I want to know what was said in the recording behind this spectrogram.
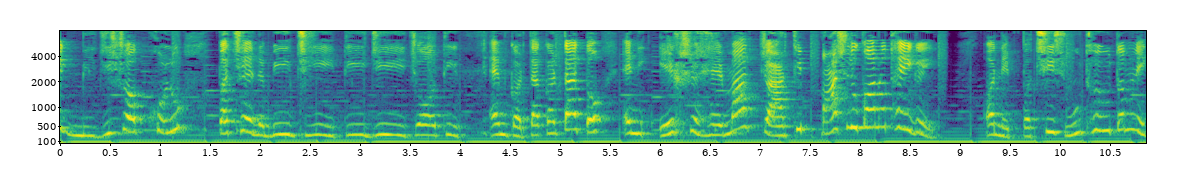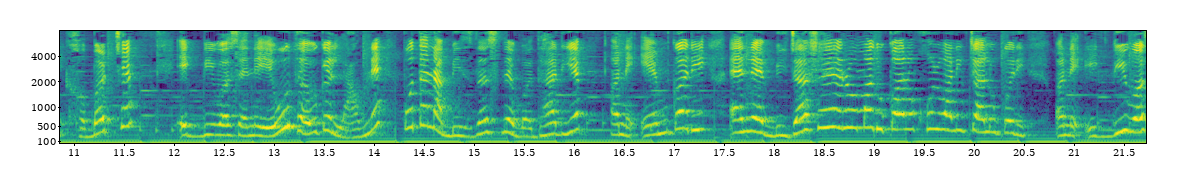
એક બીજી શોપ ખોલું. પછી એને બીજી, ત્રીજી, ચોથી, એમ કરતા કરતા તો એની એક શહેરમાં ચારથી પાંચ દુકાનો થઈ ગઈ. અને પછી શું થયું તમને ખબર છે? એક દિવસ એને એવું થયું કે લાવને પોતાના બિઝનેસને વધારીએ અને એમ કરી એને બીજા શહેરોમાં દુકાનો ખોલવાની ચાલુ કરી. અને એક દિવસ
